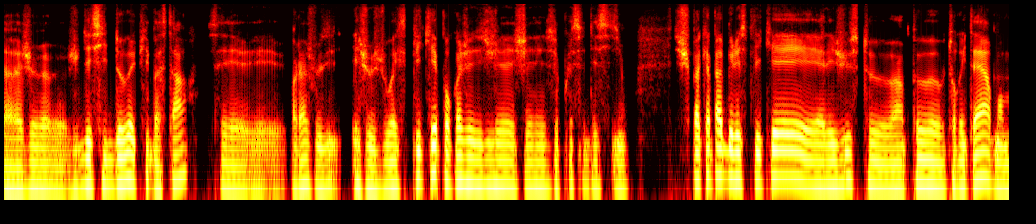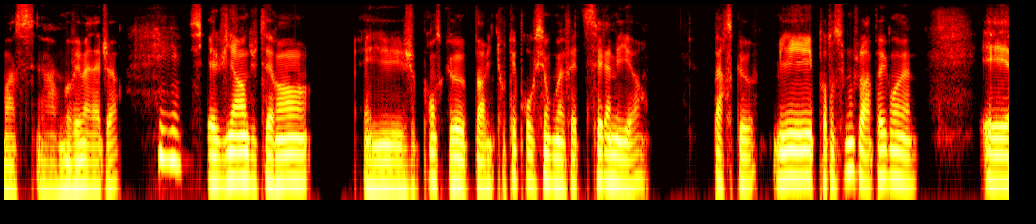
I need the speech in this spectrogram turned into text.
Euh, je, je décide d'eux et puis basta. C'est voilà, je, et je, dois expliquer pourquoi j'ai pris cette décision. Si je suis pas capable de l'expliquer et elle est juste un peu autoritaire, bon ben c'est un mauvais manager. Si elle vient du terrain et je pense que parmi toutes les professions qu'on m'a faites, c'est la meilleure parce que, mais potentiellement je l'aurais pas eu moi-même. Et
